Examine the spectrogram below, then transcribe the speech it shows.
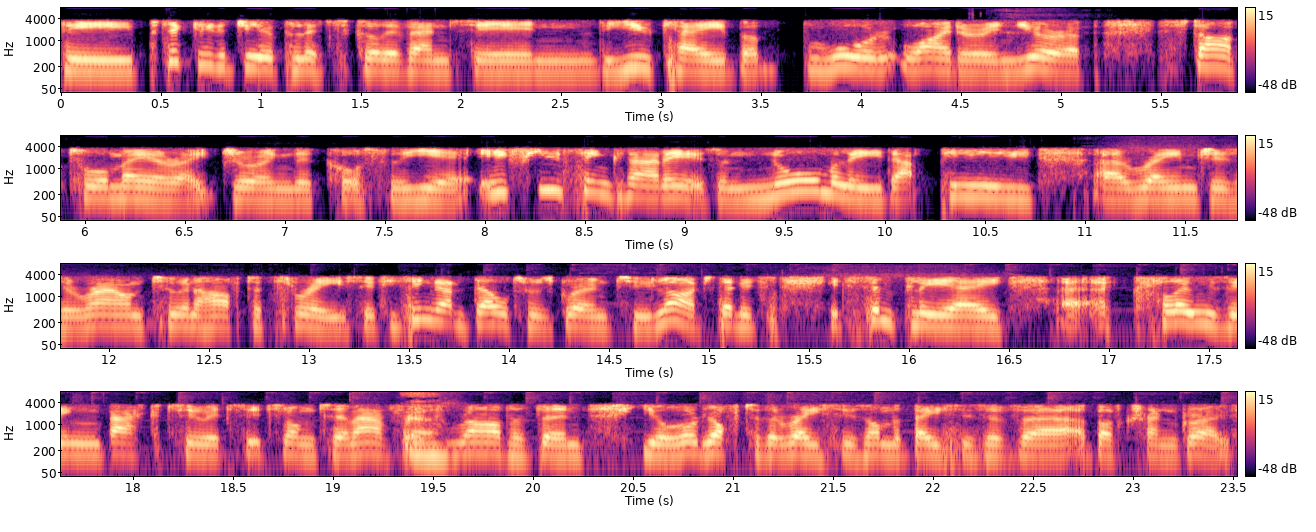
the particularly the geopolitical events in the UK, but wider in Europe, start to ameliorate during the course of the year? If you think that is, and normally that P uh, range is around two and a half to three. So if you think that delta has grown too large, then it's it's simply a, a closing back to its its long term average yeah. rather than you're off to the races on the basis of uh, above trend growth.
